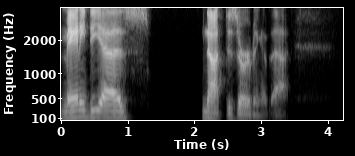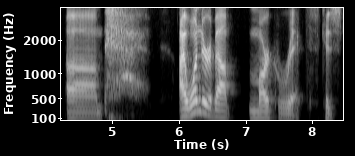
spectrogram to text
Manny Diaz, not deserving of that. Um, I wonder about Mark Richt because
